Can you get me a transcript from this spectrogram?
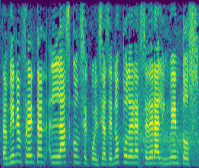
también enfrentan las consecuencias de no poder acceder a alimentos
